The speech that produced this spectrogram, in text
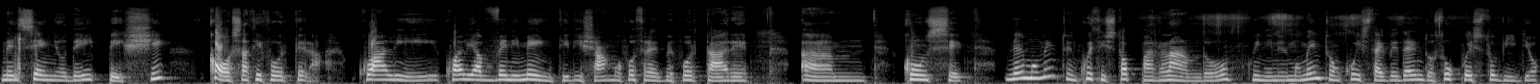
nel segno dei pesci, cosa ti porterà, quali, quali avvenimenti diciamo potrebbe portare um, con sé. Nel momento in cui ti sto parlando, quindi nel momento in cui stai vedendo su questo video,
